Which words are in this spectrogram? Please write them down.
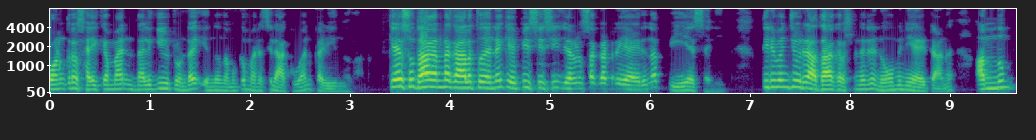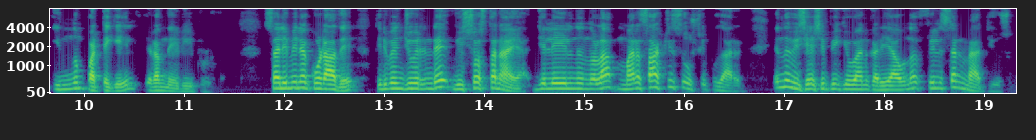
കോൺഗ്രസ് ഹൈക്കമാൻഡ് നൽകിയിട്ടുണ്ട് എന്ന് നമുക്ക് മനസ്സിലാക്കുവാൻ കഴിയുന്നതാണ്. കെ സുധാകരന്റെ കാലത്ത് തന്നെ K P C C general secretary ആയിരുന്ന പി എ സലീം തിരുവഞ്ചൂർ രാധാകൃഷ്ണന്റെ നോമിനിയായിട്ടാണ് അന്നും ഇന്നും പട്ടികയിൽ ഇടം നേടിയിട്ടുള്ളത്. സലീമിനെ കൂടാതെ തിരുവഞ്ചൂരിന്റെ വിശ്വസ്തനായ ജില്ലയിൽ നിന്നുള്ള മനസാക്ഷി സൂക്ഷിപ്പുകാരൻ എന്ന് വിശേഷിപ്പിക്കുവാൻ കഴിയാവുന്ന ഫിൽസൺ മാത്യൂസും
